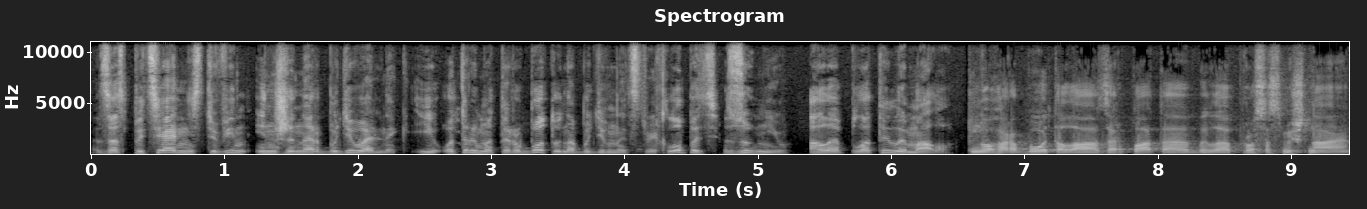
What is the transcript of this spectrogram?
За спеціальністю він інженер-будівельник, і отримати роботу на будівництві хлопець зумів, але платили мало. Много работал, а зарплата была просто смешная.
